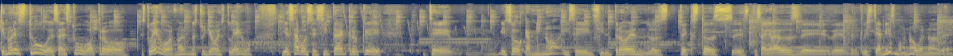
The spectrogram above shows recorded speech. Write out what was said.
Que no eres tú, o sea, es tu otro, es tu ego, no, no es tu yo, es tu ego. Y esa vocecita creo que se hizo camino y se infiltró en los textos este, sagrados del cristianismo, ¿no? Bueno, de,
